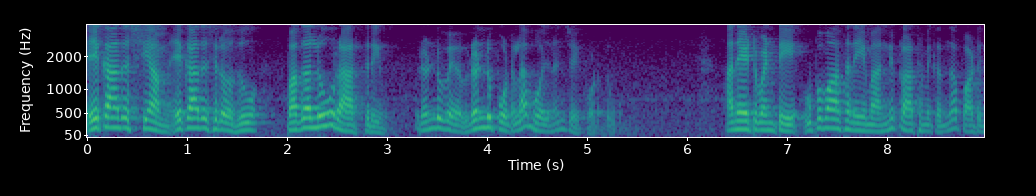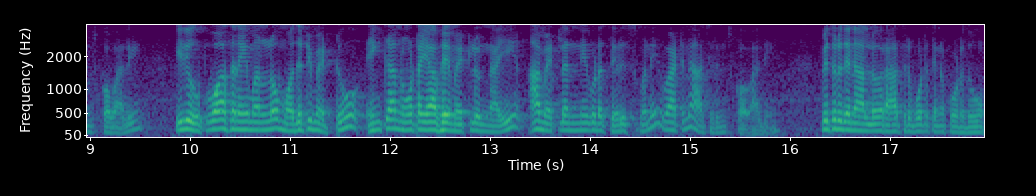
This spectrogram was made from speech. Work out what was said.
ఏకాదశ్యాం ఏకాదశి రోజు పగలు రాత్రి రెండు రెండు పూటల భోజనం చేయకూడదు. అనేటువంటి ఉపవాస నియమాన్ని ప్రాథమికంగా పాటించుకోవాలి. ఇది ఉపవాస నియమంలో మొదటి మెట్టు ఇంకా నూట యాభై మెట్లు ఉన్నాయి ఆ మెట్లన్నీ కూడా తెలుసుకొని వాటిని ఆచరించుకోవాలి. పితృదినాల్లో రాత్రిపూట తినకూడదు.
